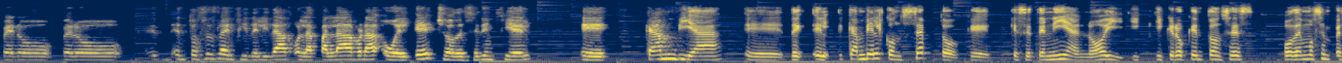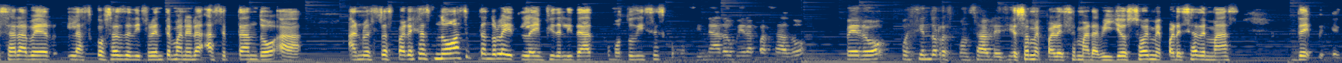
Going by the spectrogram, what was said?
Pero, pero eh, entonces la infidelidad o la palabra o el hecho de ser infiel eh, cambia, eh, el, cambia el concepto que, que se tenía, ¿no? Y, y, y, creo que entonces podemos empezar a ver las cosas de diferente manera, aceptando a, a nuestras parejas, no aceptando la, la, infidelidad, como tú dices, como si nada hubiera pasado, pero pues siendo responsables. Y eso me parece maravilloso y me parece además de,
